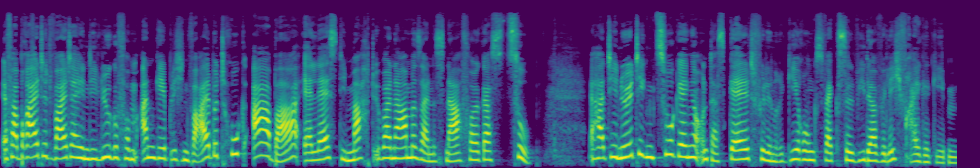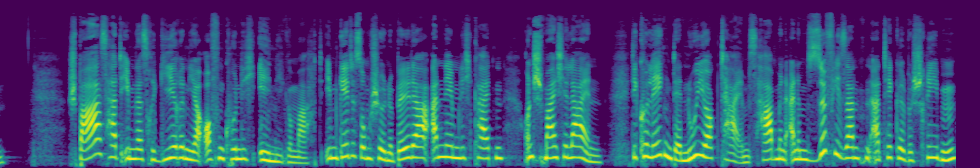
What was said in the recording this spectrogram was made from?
Er verbreitet weiterhin die Lüge vom angeblichen Wahlbetrug, aber er lässt die Machtübernahme seines Nachfolgers zu. Er hat die nötigen Zugänge und das Geld für den Regierungswechsel widerwillig freigegeben. Spaß hat ihm das Regieren ja offenkundig eh nie gemacht. Ihm geht es um schöne Bilder, Annehmlichkeiten und Schmeicheleien. Die Kollegen der New York Times haben in einem suffisanten Artikel beschrieben,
